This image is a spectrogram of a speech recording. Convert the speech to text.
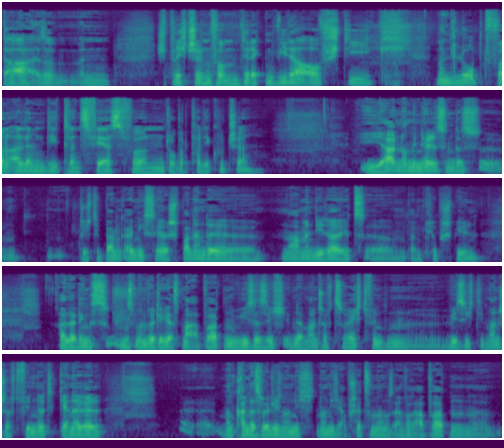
da. Also man spricht schon vom direkten Wiederaufstieg. Man lobt von allem die Transfers von Robert Palikutscher, ja, nominell sind das äh, durch die Bank eigentlich sehr spannende äh, Namen, die da jetzt äh, beim Club spielen. Allerdings muss man wirklich erstmal abwarten, wie sie sich in der Mannschaft zurechtfinden, äh, wie sich die Mannschaft findet. Generell, äh, man kann das wirklich noch nicht, noch nicht abschätzen. Man muss einfach abwarten. Äh,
